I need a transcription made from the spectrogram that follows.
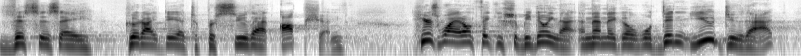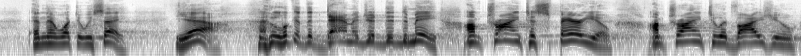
this is a good idea to pursue that option. Here's why I don't think you should be doing that. And then they go, Well, didn't you do that? And then what do we say? Yeah, and look at the damage it did to me. I'm trying to spare you. I'm trying to advise you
